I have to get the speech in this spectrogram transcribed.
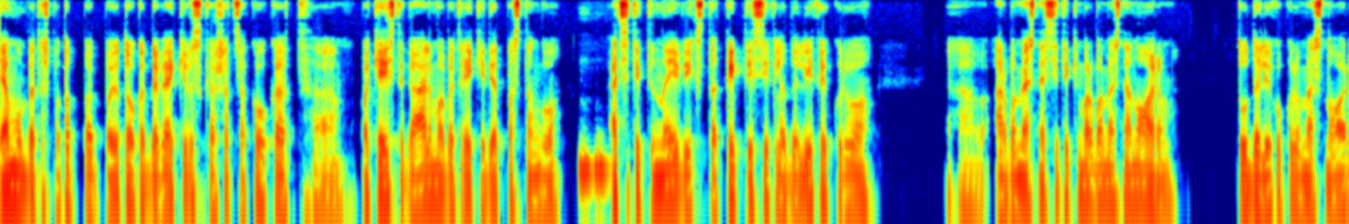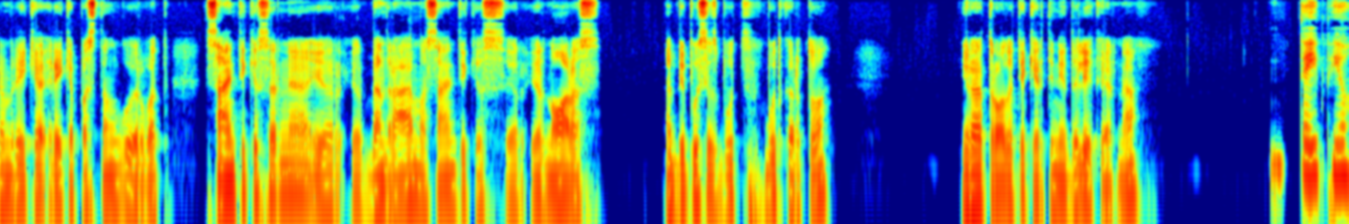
temų, bet aš po to pajutau, kad beveik viską aš atsakau, kad a, pakeisti galima, bet reikia įdėti pastangų. Mhm. Atsitiktinai vyksta kaip taisyklė dalykai, kurių a, arba mes nesitikim, arba mes nenorim. Tų dalykų, kurių mes norim, reikia, reikia pastangų. Ir vat, santykis ar ne, ir, ir bendravimas, santykis ir, ir noras abipusis būti būt kartu yra, atrodo, tie kertiniai dalykai, ar ne? Taip, jau,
